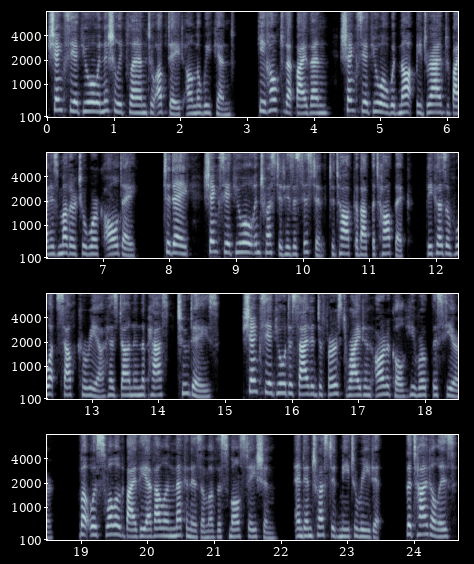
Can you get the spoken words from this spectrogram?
Shang Xiegyo initially planned to update on the weekend. He hoped that by then, Shang Xiegyo would not be dragged by his mother to work all day. Today, Shang Xiegyo entrusted his assistant to talk about the topic, because of what South Korea has done in the past two days. Shang Xiegyo decided to first write an article he wrote this year, but was swallowed by the Avalon mechanism of the small station, and entrusted me to read it. The title is,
